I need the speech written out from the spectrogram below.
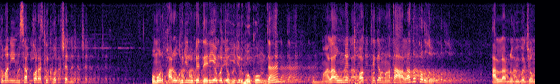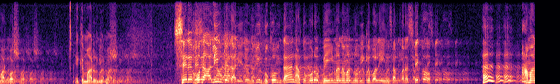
তোমার ইনসাফ করা ঠিক হচ্ছে না। ওমর ফারুক হুজুর উঠে দেরিয়ে বলছে, হুজুর, হুকুম দেন। মালাউনের ধর থেকে মাথা আলাদা করে দেবো। আল্লাহ নবী বলছে, ওমার, বসো। একে মারুনি বসো। সেরে খোদা আলী উঠে দাঁড়িয়েছে হুজুর, হুকুম দেন, এত বড় বেঈমান আমার নবীকে বলে ইনসাফ করা শেখো? হ্যাঁ? আমার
